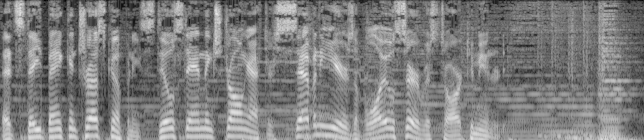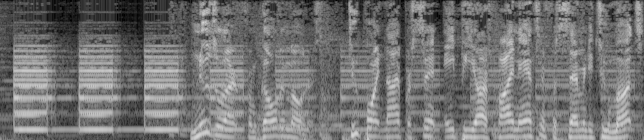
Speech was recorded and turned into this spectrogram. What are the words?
That State Bank and Trust Company still standing strong after 70 years of loyal service to our community. News alert from Golden Motors. 2.9% APR financing for 72 months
